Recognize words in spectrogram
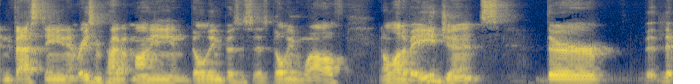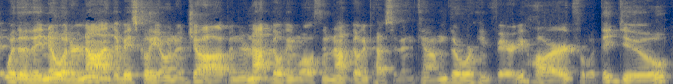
investing and raising private money and building businesses, building wealth, and a lot of agents they're whether they know it or not, they basically own a job and they're not building wealth and not building passive income. They're working very hard for what they do.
